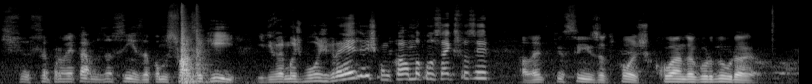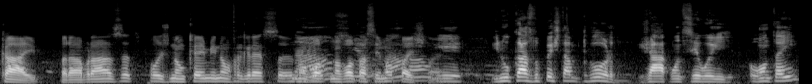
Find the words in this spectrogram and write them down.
se, se aproveitarmos a cinza como se faz aqui e tiver umas boas grelhas, com calma consegue-se fazer. Além de que a cinza depois, quando a gordura cai para a brasa, depois não queima e não regressa, não, volta, não volta senhor, acima ao não, peixe, não. não é? E, e no caso do peixe está muito gordo, já aconteceu aí ontem,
